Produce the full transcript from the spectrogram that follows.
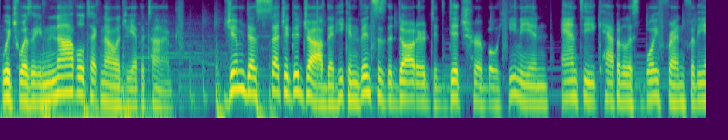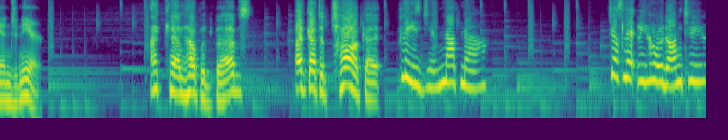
which was a novel technology at the time. Jim does such a good job that he convinces the daughter to ditch her bohemian, anti-capitalist boyfriend for the engineer. I can't help it, Babs. I've got to talk. I... Please, Jim, not now. Just let me hold on to you.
